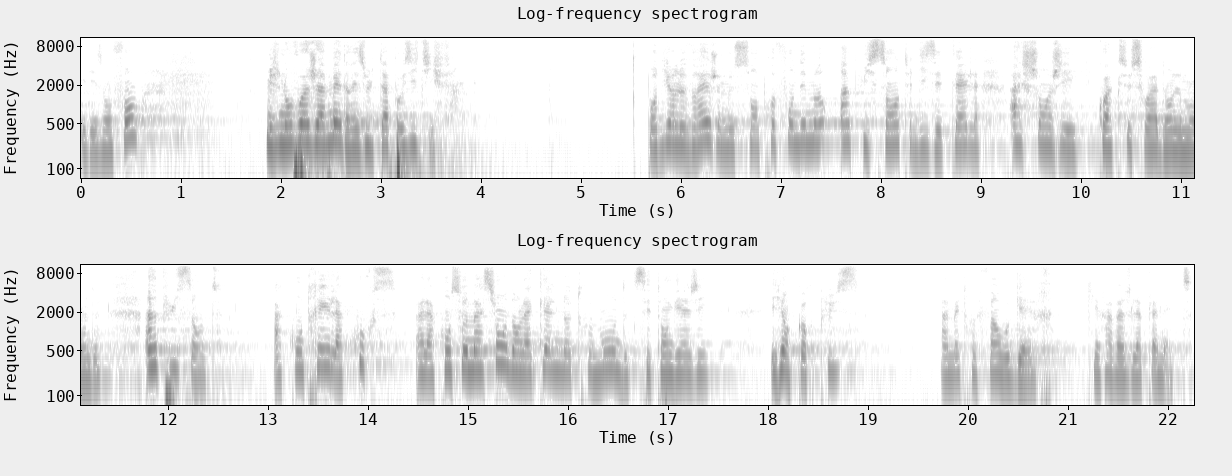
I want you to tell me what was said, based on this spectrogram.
et des enfants, mais je n'en vois jamais de résultats positifs. Pour dire le vrai, je me sens profondément impuissante, disait-elle, à changer quoi que ce soit dans le monde. Impuissante à contrer la course à la consommation dans laquelle notre monde s'est engagé, et encore plus à mettre fin aux guerres qui ravagent la planète.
